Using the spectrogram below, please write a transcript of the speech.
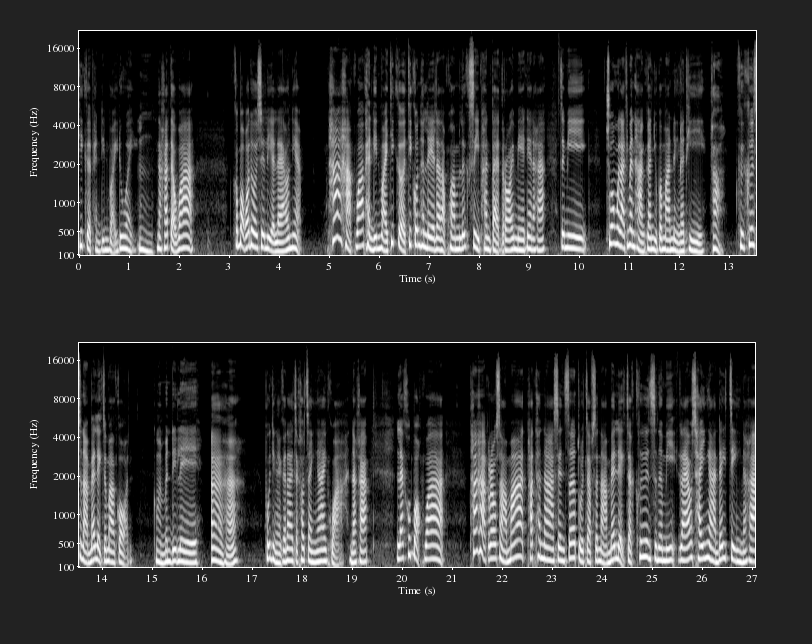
ที่เกิดแผ่นดินไหวด้วยอืมนะคะ แต่ว่าเขาบอกว่าโดยเฉลี่ยแล้วเนี่ย ถ้าหากว่าแผ่นดินไหวที่เกิดที่ก้นทะเลระดับความลึก 4,800 เมตรเนี่ยนะคะ จะมีช่วงเวลาที่มันห่างกันอยู่ประมาณ1นาที ค่ะ คือคลื่นสนามแม่เหล็กจะมาก่อน เหมือนเป็นดีเลย์อ่าฮะพูดยังไงก็ได้จะเข้าใจง่ายกว่านะคะ และเขาบอกว่าถ้าหากเราสามารถพัฒนาเซ็นเซอร์ตรวจจับสนามแม่เหล็กจากคลื่นสึนามิแล้วใช้งานได้จริงนะคะ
